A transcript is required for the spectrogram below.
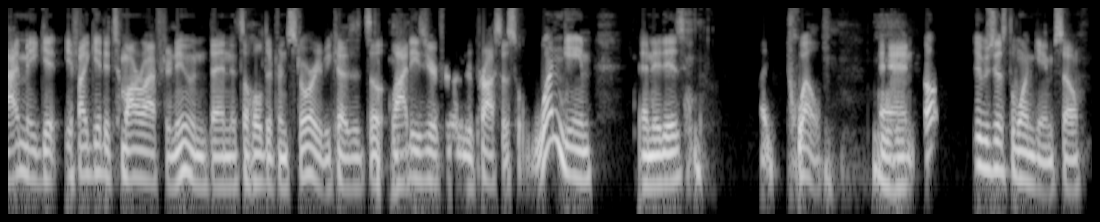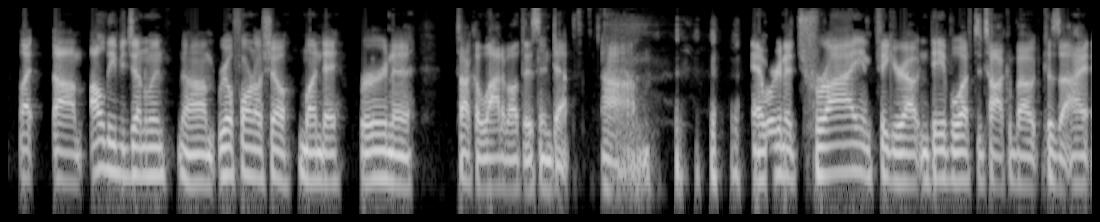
I may get if I get it tomorrow afternoon, then it's a whole different story because it's a lot easier for them to process one game than it is like 12 And oh, it was just the one game. So, but um, I'll leave you, gentlemen. Um, Real Forno show Monday. We're gonna talk a lot about this in depth. Um, and we're gonna try and figure out. And Dave will have to talk about because I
